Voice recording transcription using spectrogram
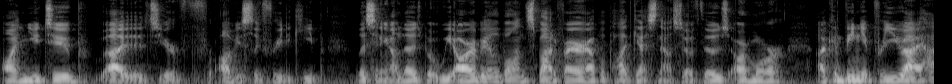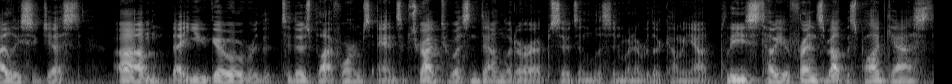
on YouTube, uh, it's you're f- obviously free to keep listening on those, but we are available on Spotify or Apple Podcasts now. So if those are more uh, convenient for you, I highly suggest um, that you go over the, to those platforms and subscribe to us and download our episodes and listen whenever they're coming out. Please tell your friends about this podcast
